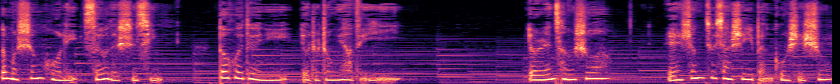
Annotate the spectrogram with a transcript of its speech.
那么生活里所有的事情都会对你有着重要的意义。有人曾说，人生就像是一本故事书，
